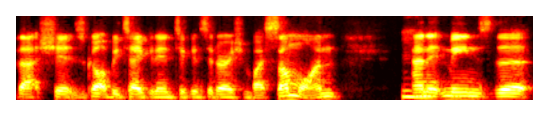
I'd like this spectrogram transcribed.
that shit's got to be taken into consideration by someone, Mm-hmm. and it means that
